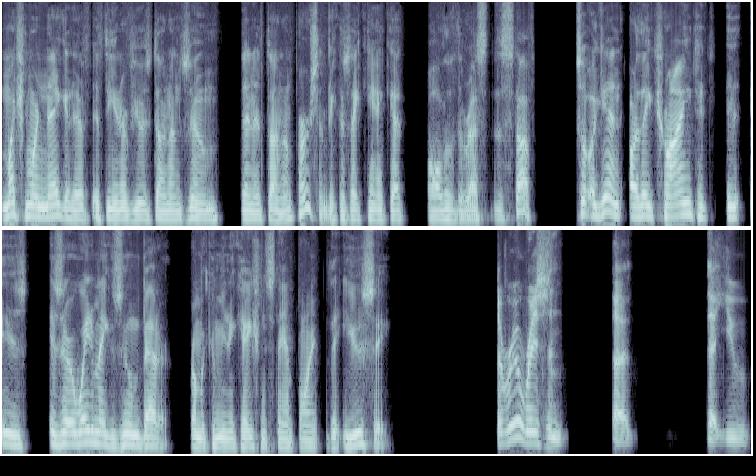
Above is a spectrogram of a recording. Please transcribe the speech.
much more negative if the interview is done on Zoom than if done in person because they can't get all of the rest of the stuff. So again, are they trying to is is there a way to make Zoom better from a communication standpoint that you see? The real reason uh, that you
